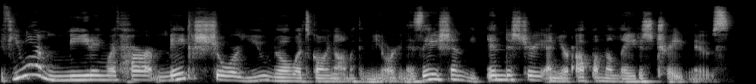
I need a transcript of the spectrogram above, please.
If you are meeting with her, make sure you know what's going on within the organization, the industry, and you're up on the latest trade news.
